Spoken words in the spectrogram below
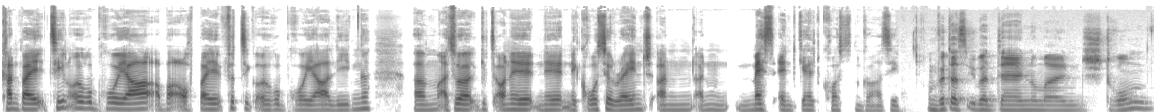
kann bei 10 Euro pro Jahr, aber auch bei 40 Euro pro Jahr liegen. Ähm, also gibt es auch eine, eine, eine, große Range an, an Messentgeltkosten quasi. Und wird das über den normalen Strom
